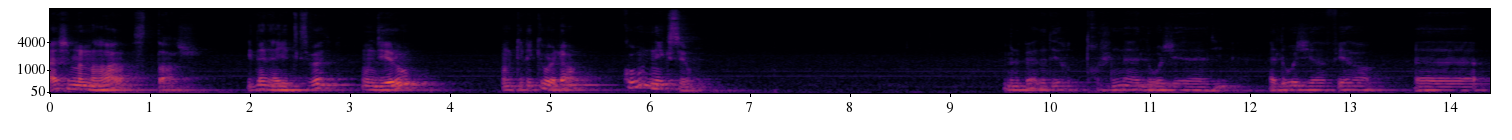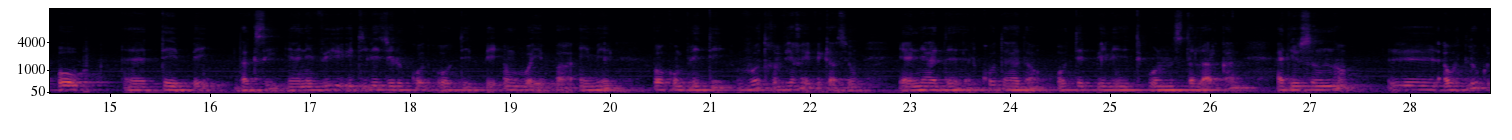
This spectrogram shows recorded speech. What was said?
أش من نهار 16 اذا هي تكتبات ونديرو ون cliquer يو على connexion. من بعد غادي تخرج لنا هاد الواجهه هادي. هاد الواجهه فيها OTP d'accès يعني veuillez utiliser le code OTP envoyé par email pour compléter votre vérification. يعني هاد الكود هذا OTP اللي تكون ست الارقام هادي يوصلنا لل Outlook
